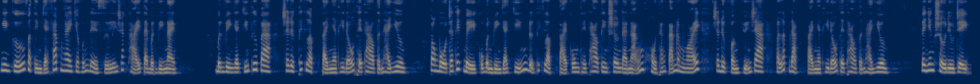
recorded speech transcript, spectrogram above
nghiên cứu và tìm giải pháp ngay cho vấn đề xử lý rác thải tại bệnh viện này. Bệnh viện giả chiến thứ ba sẽ được thiết lập tại nhà thi đấu thể thao tỉnh Hải Dương. Toàn bộ trang thiết bị của bệnh viện giả chiến được thiết lập tại Cung Thể thao Tiên Sơn Đà Nẵng hồi tháng 8 năm ngoái sẽ được vận chuyển ra và lắp đặt tại nhà thi đấu thể thao tỉnh Hải Dương. Về nhân sự điều trị,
